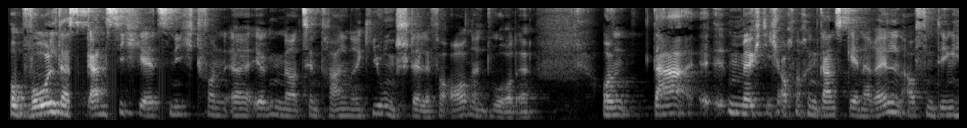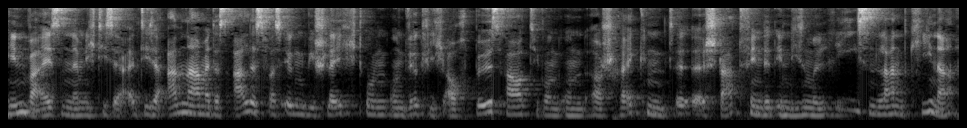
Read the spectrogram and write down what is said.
Obwohl das ganz sicher jetzt nicht von äh, irgendeiner zentralen Regierungsstelle verordnet wurde. Und da äh, möchte ich auch noch im ganz Generellen auf ein Ding hinweisen, nämlich diese, diese Annahme, dass alles, was irgendwie schlecht und, und wirklich auch bösartig und, und erschreckend äh, stattfindet in diesem Riesenland China,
